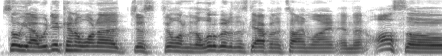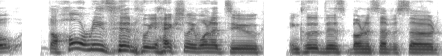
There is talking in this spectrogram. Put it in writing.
So yeah, we did kind of want to just fill in a little bit of this gap in the timeline, and then also the whole reason we actually wanted to include this bonus episode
